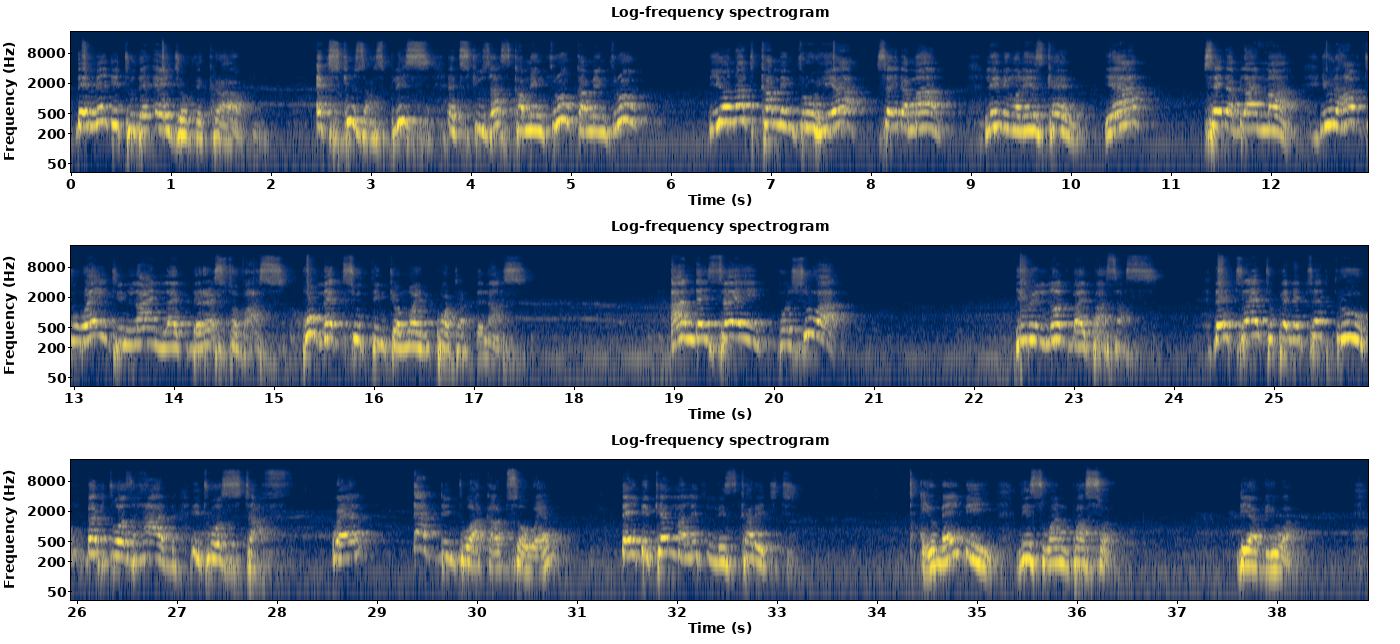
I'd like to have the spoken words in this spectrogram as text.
They made it to the edge of the crowd. Excuse us, please. Excuse us. Coming through, coming through. You're not coming through here, said a man leaning on his cane. Yeah? Said a blind man. You'll have to wait in line like the rest of us. Who makes you think you're more important than us? And they say, for sure, he will not bypass us. They tried to penetrate through, but it was hard. It was tough. Well, that didn't work out so well. They became a little discouraged. You may be this one person, dear viewer,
